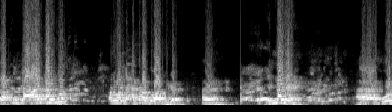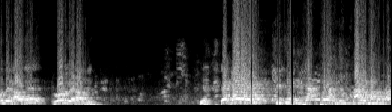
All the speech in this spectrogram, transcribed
தப்புக்கா தப்பு. பரவாயில்ல அக்காவுக்கு வாழ்த்துக்கள். என்னது? ஆ, கோடு வேடாவது ரோடு வேடாவது. நாடகம் பார்க்க போடா.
